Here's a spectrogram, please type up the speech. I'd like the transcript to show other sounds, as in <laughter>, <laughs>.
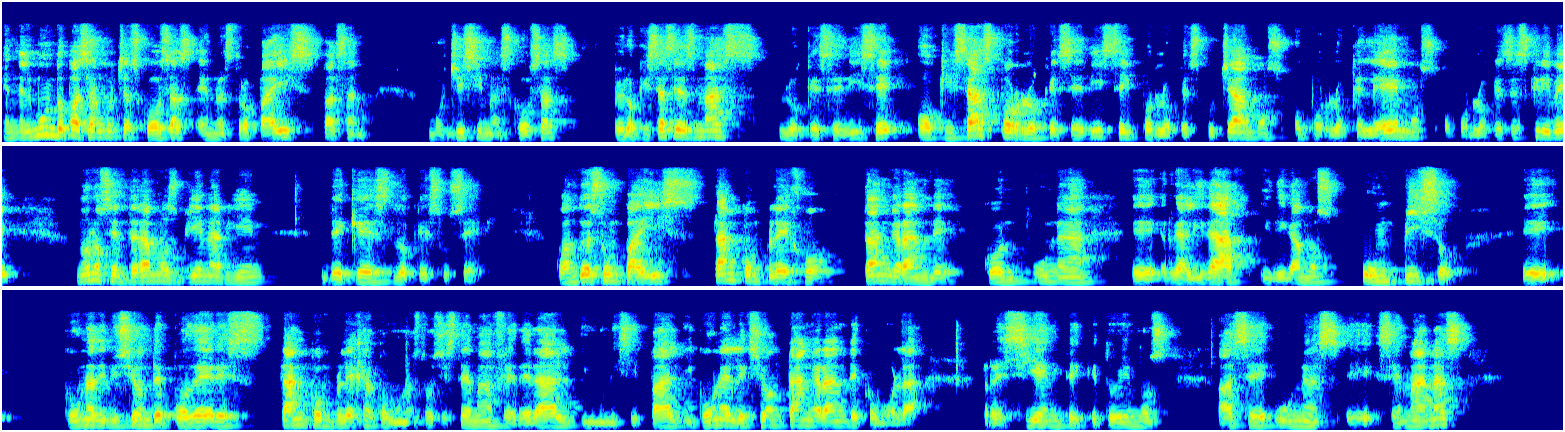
En el mundo pasan muchas cosas, en nuestro país pasan muchísimas cosas, pero quizás es más lo que se dice, o quizás por lo que se dice y por lo que escuchamos, o por lo que leemos, o por lo que se escribe, no nos enteramos bien a bien de qué es lo que sucede. Cuando es un país tan complejo, tan grande, con una eh, realidad y digamos un piso, eh, con una división de poderes tan compleja como nuestro sistema federal y municipal y con una elección tan grande como la reciente que tuvimos hace unas eh, semanas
